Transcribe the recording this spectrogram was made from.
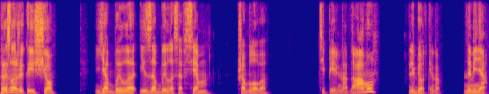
Разложи-ка еще. Я было и забыла совсем. Шаблова. Теперь на даму? Лебедкина. На меня.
